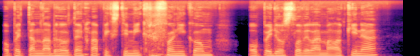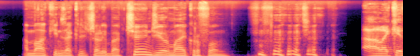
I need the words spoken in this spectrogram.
Opäť tam nabehol ten chlapík s tým mikrofonikom, opäť oslovil aj Malkina a Malkin zakričal iba Change your microphone. Ale keď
